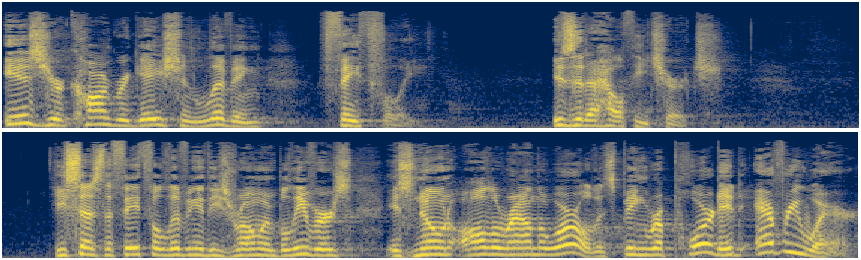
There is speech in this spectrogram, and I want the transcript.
Is your congregation living faithfully? Is it a healthy church? He says the faithful living of these Roman believers is known all around the world. It's being reported everywhere.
